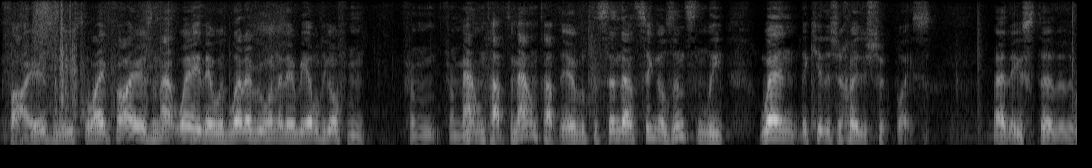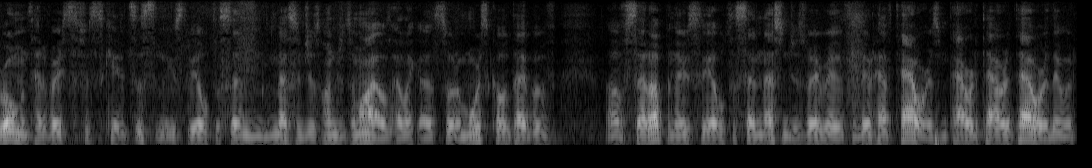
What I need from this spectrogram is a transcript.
fires, and they used to light fires, and that way they would let everyone, they would be able to go from from, from mountaintop to mountaintop, they were able to send out signals instantly when the Kiddush HaChodesh took place. Right? They used to, the, Romans had a very sophisticated system. They used to be able to send messages hundreds of miles, They had like a sort of Morse code type of, of setup, and they used to be able to send messages very, very, they would have towers, from tower to tower to tower, they would,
